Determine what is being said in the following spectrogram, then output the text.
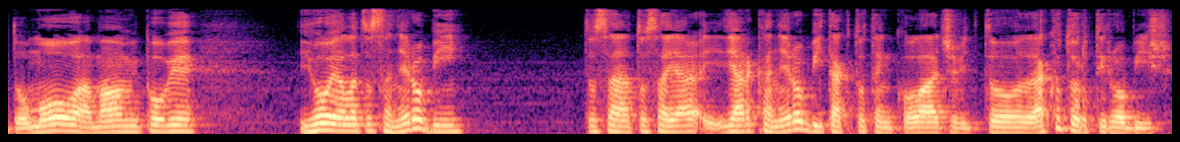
domov a mama mi povie, joj, ale to sa nerobí, to sa, to sa Jarka nerobí takto ten koláč, to, ako to ty robíš?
